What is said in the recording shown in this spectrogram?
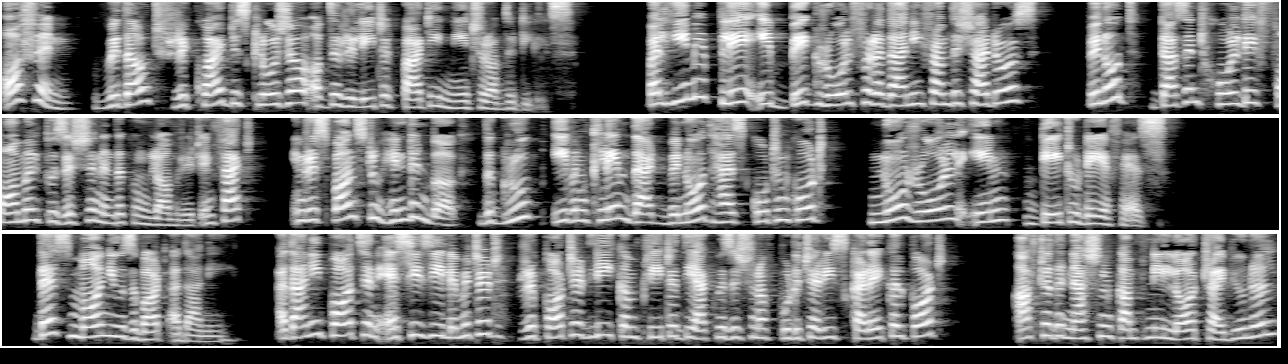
often without required disclosure of the related party nature of the deals. While he may play a big role for Adani from the shadows, Vinod doesn't hold a formal position in the conglomerate. In fact, in response to Hindenburg, the group even claimed that Vinod has quote unquote no role in day to day affairs. There's more news about Adani. Adani Ports and SEZ Limited reportedly completed the acquisition of Puducherry's Karaikal port after the National Company Law Tribunal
